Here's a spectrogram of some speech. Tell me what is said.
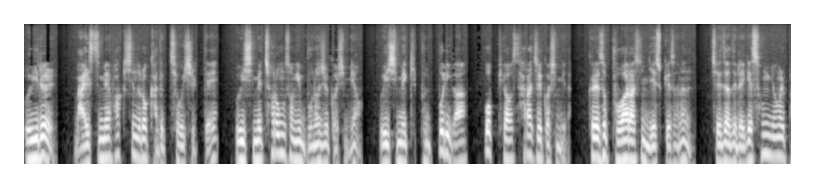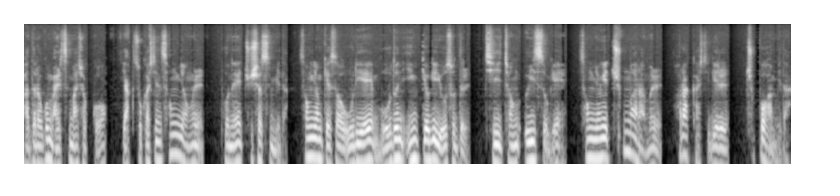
의를 말씀의 확신으로 가득 채우실 때 의심의 철옹성이 무너질 것이며 의심의 깊은 뿌리가 뽑혀 사라질 것입니다. 그래서 부활하신 예수께서는 제자들에게 성령을 받으라고 말씀하셨고 약속하신 성령을 보내주셨습니다. 성령께서 우리의 모든 인격의 요소들, 지, 정, 의 속에 성령의 충만함을 허락하시길 축복합니다.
